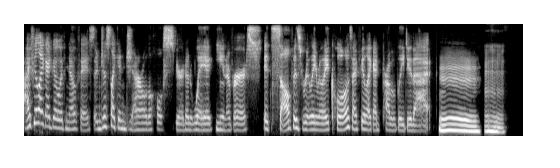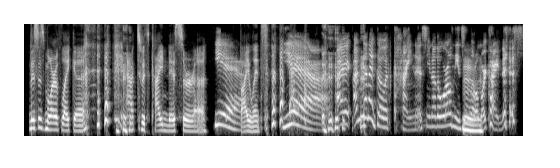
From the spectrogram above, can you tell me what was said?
I feel like I'd go with No Face, and just like in general, the whole Spirited Away universe itself is really really cool. So I feel like I'd probably do that. Mm. hmm This is more of like a act with kindness or uh, Yeah, violence. yeah. I I'm gonna go with kindness. You know, the world needs a little Mm. more kindness.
